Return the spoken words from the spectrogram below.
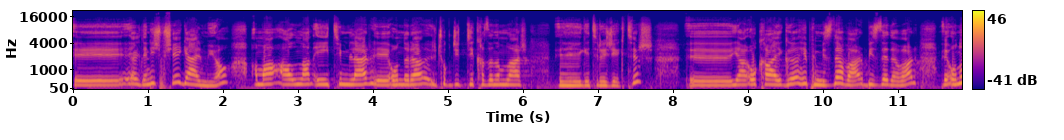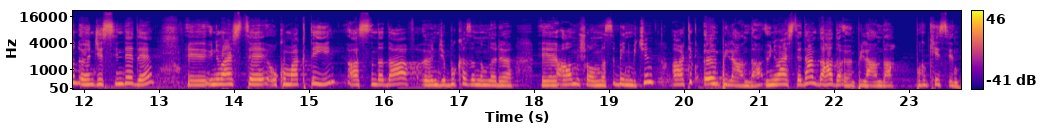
e, elden hiçbir şey gelmiyor. Ama alınan eğitimler e, onlara çok ciddi kazanımlar e, getirecektir. E, yani o kaygı hepimizde var, bizde de var ve onun öncesinde de e, üniversite okumak değil aslında daha önce bu kazanımları e, almış olması benim için artık ön planda. Üniversiteden daha da ön planda. Bu kesin.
